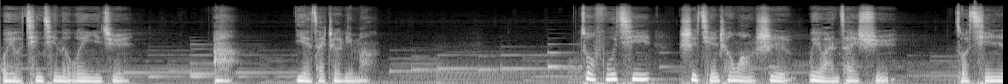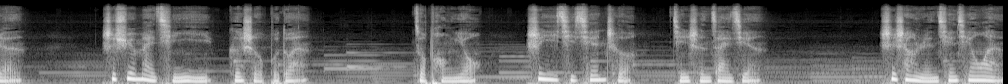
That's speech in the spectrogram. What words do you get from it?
唯有轻轻的问一句：“啊，你也在这里吗？”做夫妻是前尘往事未完再续，做亲人是血脉情谊割舍不断，做朋友是义气牵扯，今生再见。世上人千千万，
